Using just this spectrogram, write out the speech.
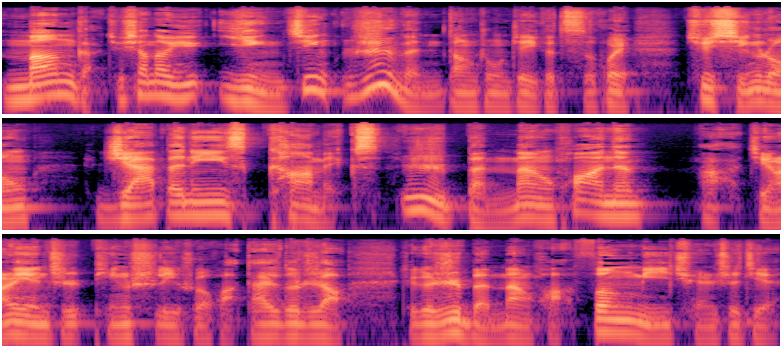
manga，就相当于引进日文当中这个词汇去形容 Japanese comics 日本漫画呢？啊，简而言之，凭实力说话。大家都知道，这个日本漫画风靡全世界，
